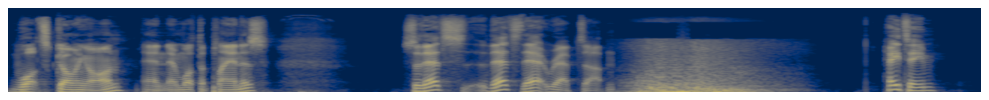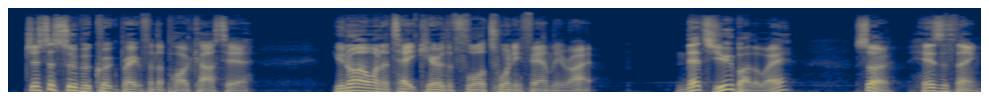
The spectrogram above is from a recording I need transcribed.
what's going on and and what the plan is. So that's that's that wrapped up. Hey team, just a super quick break from the podcast here. You know I want to take care of the Floor 20 family, right? That's you, by the way. So, here's the thing.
